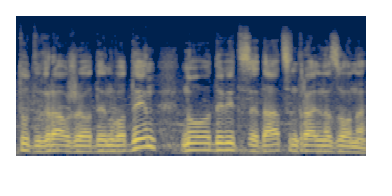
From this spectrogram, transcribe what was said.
тут грав вже один в один. Ну, дивіться, да, центральна зона.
